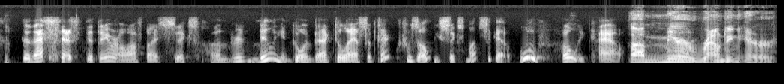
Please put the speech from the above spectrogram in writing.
then that says that they were off by 600 million going back to last September, which was only 6 months ago. Woo. Holy cow. A mere rounding error.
